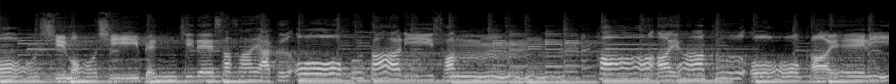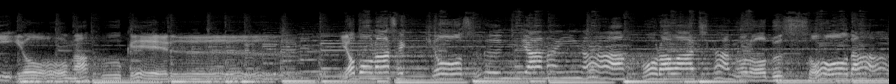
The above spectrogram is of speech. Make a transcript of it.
もしもしベンチでささやくお二人さん。早くお帰り夜が更ける。野暮な説教するんじゃないがほらは近頃物騒だ。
